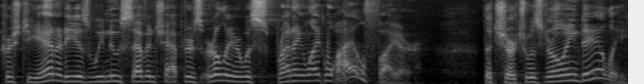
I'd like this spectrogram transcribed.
Christianity, as we knew seven chapters earlier, was spreading like wildfire. The church was growing daily.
